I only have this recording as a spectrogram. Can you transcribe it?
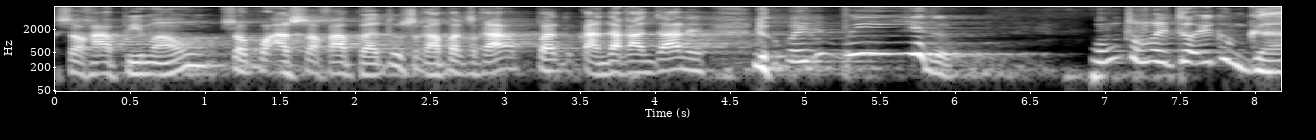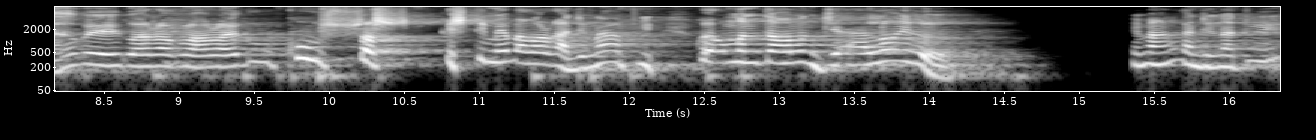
sahabi mau sapa as-sahabatu sahabat-sahabat kanca-kancane. Lho piye to? Wong cuma itu iku gawe karo-karo iku khusus istimewa karo Kanjeng Nabi. Kok mentol njaluk iku? Emang Kanjeng Nabi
